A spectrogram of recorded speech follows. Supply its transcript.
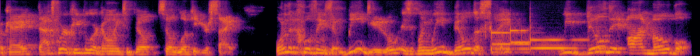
Okay. That's where people are going to build to look at your site. One of the cool things that we do is when we build a site, we build it on mobile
